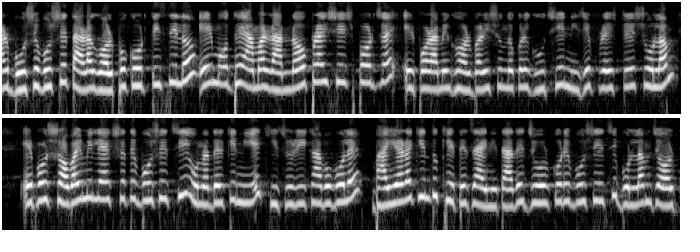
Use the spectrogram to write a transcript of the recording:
আর বসে বসে তারা গল্প করতেছিল। এর মধ্যে আমার রান্নাও প্রায় শেষ পর্যায়ে। এরপর আমি ঘর বাড়ি সুন্দর করে গুছিয়ে নিজে ফ্রেশ ট্রেশ হলাম। এরপর সবাই মিলে একসাথে বসেছি, ওনাদেরকে নিয়ে খিচুড়ি খাব বলে। ভাইয়ারা কিন্তু খেতে চায়নি, তাদের জোর করে বসিয়েছি। বললাম যে অল্প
